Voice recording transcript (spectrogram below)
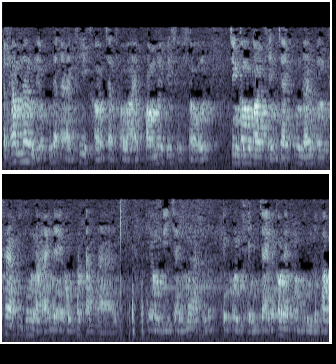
ประทับนั่งเหนือพุทธอาที่เขาจัดถวายพร้อมด้วยพิสุสงฆ์จึงกรรมกรเข็นใจผู้นั้นองค่าผู้ทั้งหลายในโรงพระตาหารเทวดีใจมากนะเป็นคนเข็นใจแล้วก็ได้ทำบุญนะครับ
